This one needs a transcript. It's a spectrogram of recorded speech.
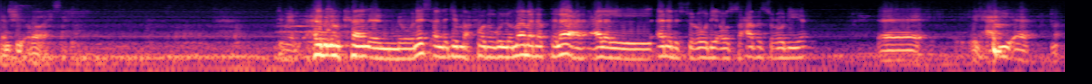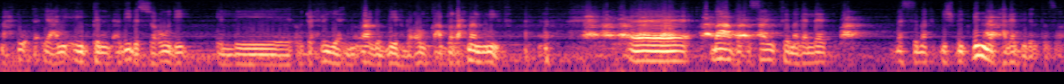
كان شيء رائع صحيح. جميل. هل بالإمكان أنه نسأل نجيب محفوظ نقول له ما مدى اطلاعه على الأدب السعودي أو الصحافة السعودية؟ آه، الحقيقة محدود يعني يمكن الأديب السعودي اللي أتيح لي أن أعجب به بعمق عبد الرحمن منيف. آه، بعض قصايد في مجلات بس مش بتجيلنا الحاجات دي بانتظام.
